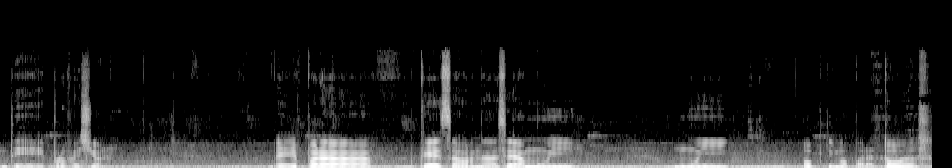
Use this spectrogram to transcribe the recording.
de profesión. Eh, para que esta jornada sea muy, muy óptima para todos,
